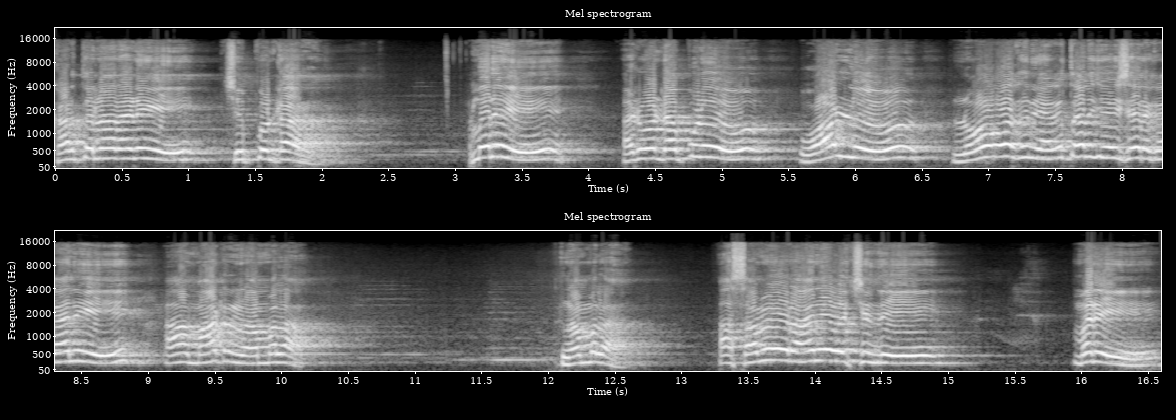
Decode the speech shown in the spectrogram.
కడుతున్నారని చెప్పుంటారు. మరి అటువంటప్పుడు వాళ్ళు నోవాకుని ఎగతాలు చేశారు కానీ ఆ మాట నమ్మల. నమ్మల. ఆ సమయం రానే వచ్చింది. మరి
